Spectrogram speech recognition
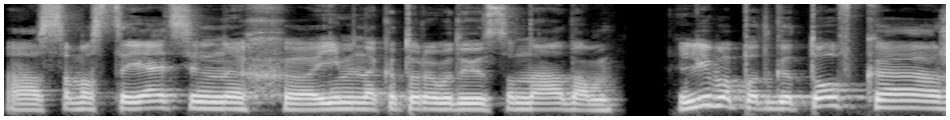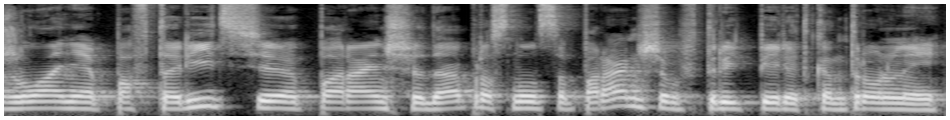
а, самостоятельных, а, именно которые выдаются на дом либо подготовка, желание повторить э, пораньше, да, проснуться пораньше, повторить перед контрольной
